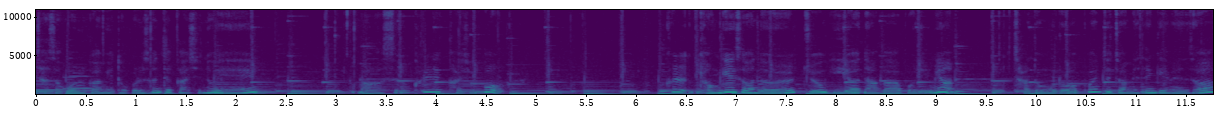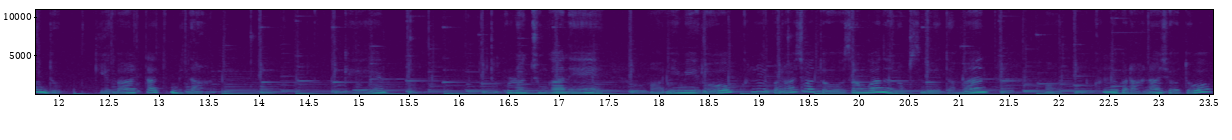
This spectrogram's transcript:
자석 올가미 도구를 선택하신 후에 마우스를 클릭하시고 클, 경계선을 쭉 이어나가 보시면 자동으로 포인트점이 생기면서 눕기가 따집니다. 이렇게 물론 중간에 어, 임의로 클릭을 하셔도 상관은 없습니다만 어, 클릭을 안 하셔도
